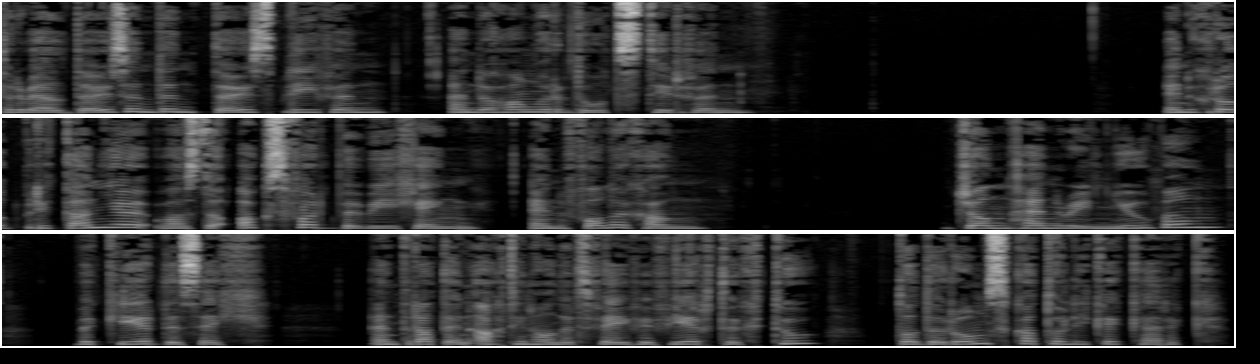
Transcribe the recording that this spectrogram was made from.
terwijl duizenden thuis bleven en de hongerdood stierven. In Groot-Brittannië was de Oxford-beweging in volle gang. John Henry Newman bekeerde zich en trad in 1845 toe tot de Rooms-Katholieke Kerk.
